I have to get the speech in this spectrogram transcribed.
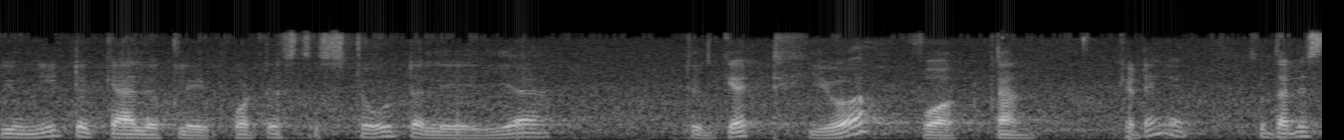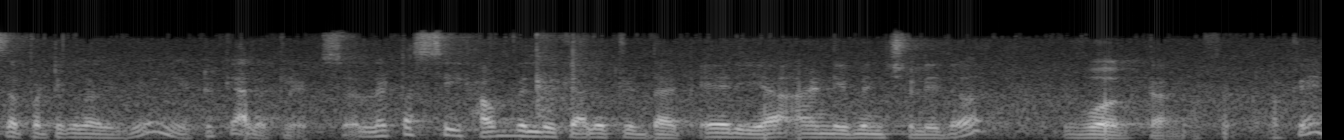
you need to calculate what is this total area to get your work done. Getting it? So that is the particular area you need to calculate. So let us see how will you calculate that area and eventually the work done of it. Okay?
